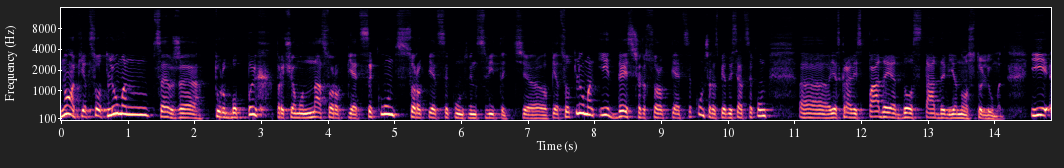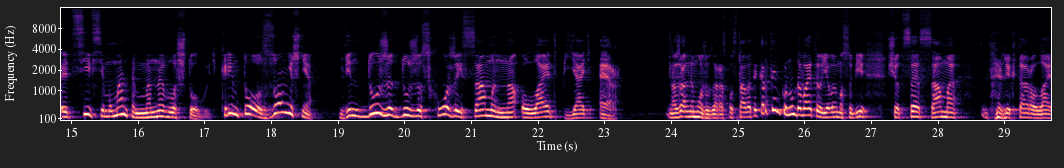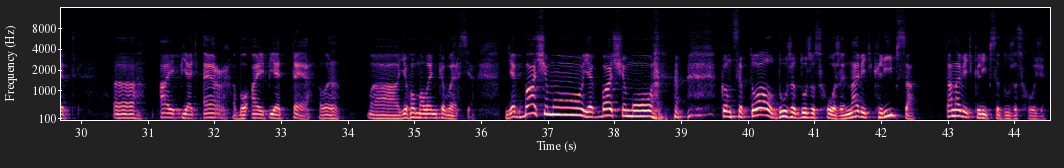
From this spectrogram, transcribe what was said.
Ну а 500 люмен це вже турбопих, причому на 45 секунд. 45 секунд він світить е, 500 люмен, і десь через 45 секунд, через 50 секунд е, яскравість падає до 190 люмен. І е, ці всі моменти мене влаштовують. Крім того, зовнішнє він дуже-дуже схожий саме на Olight 5R. На жаль, не можу зараз поставити картинку. Ну, давайте уявимо собі, що це саме ліхтар Light е, i5R або i5T, але е, його маленька версія. Як бачимо, як бачимо, концептуал дуже-дуже схожий. Навіть кліпса, та навіть кліпси дуже схожі.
